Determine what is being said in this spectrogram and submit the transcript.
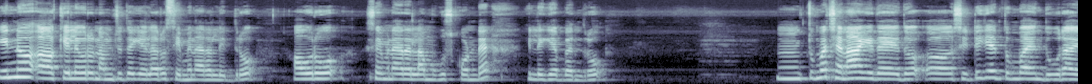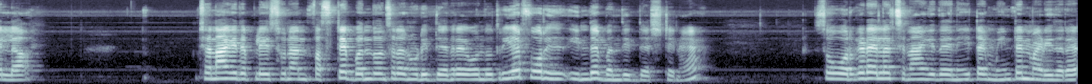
ಇನ್ನು ಕೆಲವರು ನಮ್ಮ ಜೊತೆಗೆ ಎಲ್ಲರೂ ಸೆಮಿನಾರಲ್ಲಿದ್ದರು ಅವರು ಸೆಮಿನಾರೆಲ್ಲ ಮುಗಿಸ್ಕೊಂಡೆ, ಇಲ್ಲಿಗೆ ಬಂದರು. ತುಂಬ ಚೆನ್ನಾಗಿದೆ. ಇದು ಸಿಟಿಗೆ ತುಂಬ ಏನು ದೂರ ಇಲ್ಲ. ಚೆನ್ನಾಗಿದೆ ಪ್ಲೇಸು ನಾನು ಫಸ್ಟೇ ಬಂದು ಒಂದು ಸಲ ನೋಡಿದ್ದೆ ಅಂದರೆ ಒಂದು ತ್ರೀ ಆರ್ ಫೋರ್ ಹಿಂದೆ ಬಂದಿದ್ದೆ ಅಷ್ಟೇ ಸೊ ಹೊರಗಡೆ ಎಲ್ಲ ಚೆನ್ನಾಗಿದೆ ನೀಟಾಗಿ ಮೇಂಟೈನ್ ಮಾಡಿದ್ದಾರೆ.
